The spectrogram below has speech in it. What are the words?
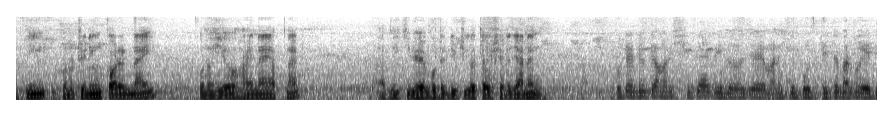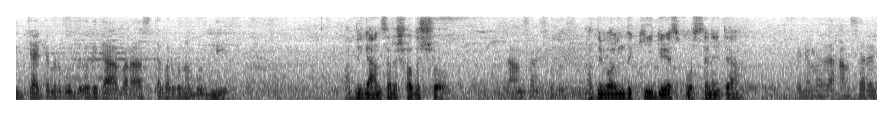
আপনি কোনো ট্রেনিং করেন নাই? কোনো ইয়েও হয় নাই আপনার? আপনি কীভাবে ভোটের ডিউটি করতে হবে সেটা জানেন? ভোটের ডিউটি আমার শিখাই দিল যে মানে কি ভোট দিতে পারব এদিক যাইতে পারব ওদিকে আবার আসতে পারব না ভোট দিয়ে। আপনি কি আনসারের সদস্য? না আনসারের সদস্য। আপনি বলেন তো কী ড্রেস পরছেন এটা? এটা মানে আনসারের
